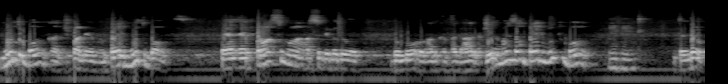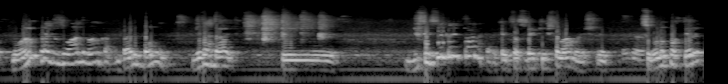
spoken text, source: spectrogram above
muito bom, cara, de Ipanema. Um prédio muito bom. É, é próximo à subida do, do morro lá do Cantagalho, aquilo, mas é um prédio muito bom. Uhum. Entendeu? Não é um prédio zoado, não, cara. É um prédio bom, de verdade. E. Difícil de acreditar, né, cara, que ele fosse bem quisto lá, mas, eh, segundo o porteiro,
